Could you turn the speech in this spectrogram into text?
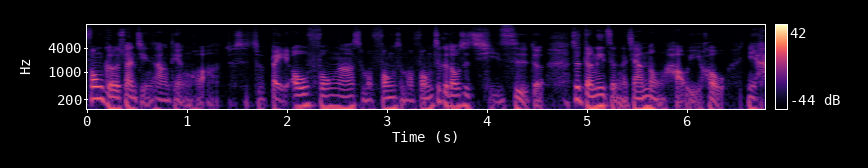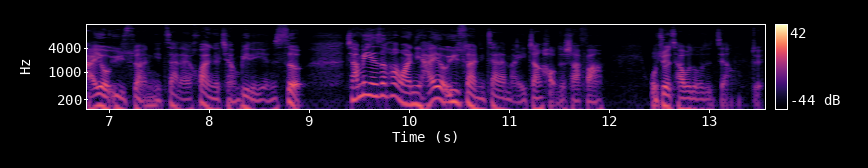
风格算锦上添花，就是这北欧风啊，什么风什么风，这个都是其次的。这等你整个家弄好以后，你还有预算，你再来换个墙壁的颜色，墙壁颜色换完，你还有预算，你再来买一张好的沙发，我觉得差不多是这样。对，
